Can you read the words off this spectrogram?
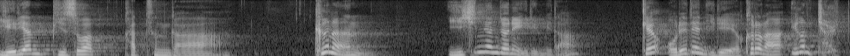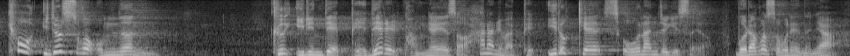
예리한 비수와 같은가? 그는 20년 전의 일입니다. 꽤 오래된 일이에요. 그러나 이건 결코 잊을 수가 없는 그 일인데 베델의 광야에서 하나님 앞에 이렇게 서원한 적이 있어요 뭐라고 서원했느냐?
